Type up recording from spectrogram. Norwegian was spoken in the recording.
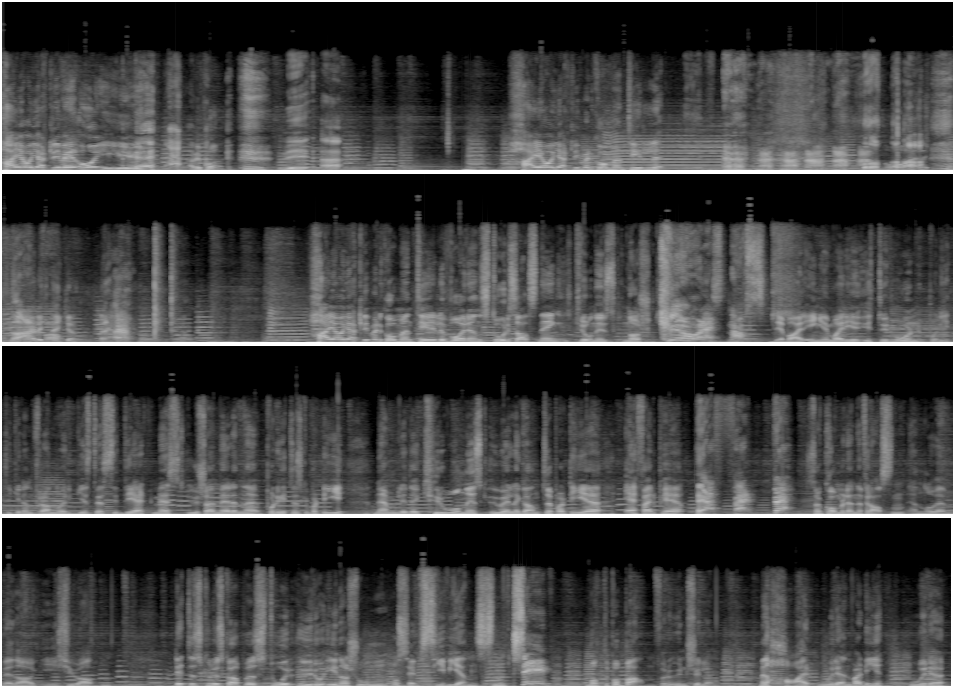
Hei og hjertelig vel... Oi! Er vi på? Vi er Hei og hjertelig velkommen til Nå er det, nå er det knekken. Hei og hjertelig velkommen til vårens storsatsing Kronisk norsk. Det var Inger Marie Ytterhorn, politikeren fra Norges desidert mest usjarmerende politiske parti, nemlig det kronisk uelegante partiet Frp, som kommer denne frasen en novemberdag i 2018. Dette skulle skape stor uro i nasjonen, og selv Siv Jensen måtte på banen for å unnskylde. Men har ordet en verdi? Ordet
